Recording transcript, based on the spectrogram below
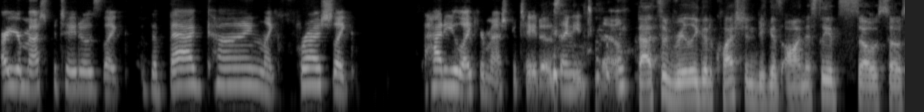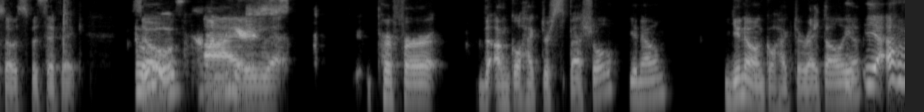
are your mashed potatoes like the bag kind, like fresh? Like how do you like your mashed potatoes? I need to know. That's a really good question because honestly, it's so so so specific. So Ooh, I wanna hear I it. prefer the Uncle Hector special. You know, you know Uncle Hector, right, Dahlia? yeah.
